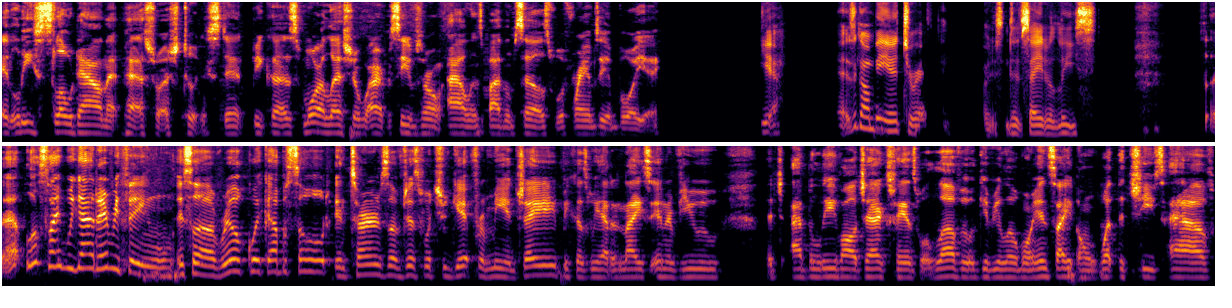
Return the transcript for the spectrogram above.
at least slow down that pass rush to an extent, because more or less your wide receivers are on islands by themselves with Ramsey and Bouye. Yeah. It's gonna be interesting to say the least So that looks like we got everything. It's a real quick episode in terms of just what you get from me and Jay because we had a nice interview that I believe all Jags fans will love. It will give you a little more insight on what the Chiefs have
